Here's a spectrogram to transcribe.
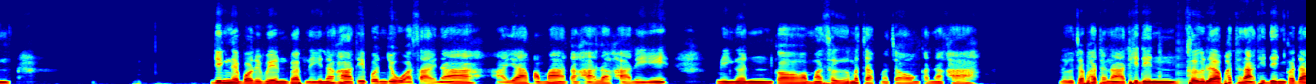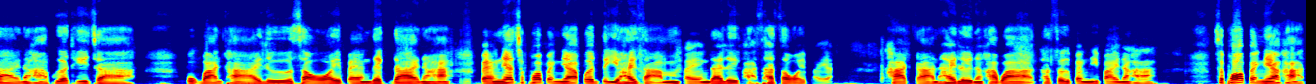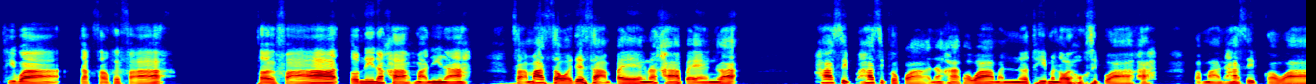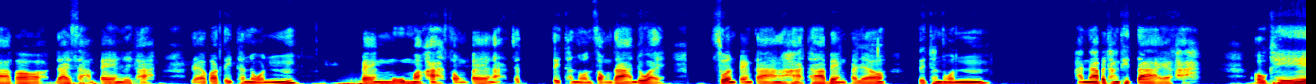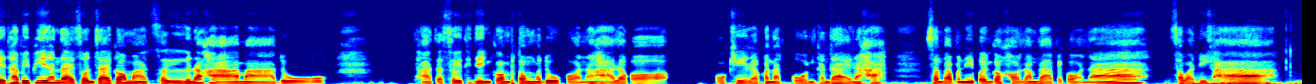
ยิ่งในบริเวณแบบนี้นะคะ ที่เปิ้ลอยู่อาศัยนะ หายากมากๆนะคะ ราคานี้ มีเงินก็มาซื้อมาจับมาจองกันนะคะ หรือจะพัฒนาที่ดินซื้อแล้วพัฒนาที่ดินก็ได้นะคะ เพื่อที่จะปลูกบ้านขายหรือซอยแปลงเล็กได้นะคะ แปลงเนี้ยเฉพาะแปลงเนี้ยเปิ้ลตีให้สามแปลงได้เลยค่ะ ถ้าซอยไปอะคาดการให้เลยนะคะ ว่าถ้าซื้อแปลงนี้ไปนะคะ เฉพาะแปลงเนี้ยค่ะ ที่ว่า จากเสาไฟฟ้าเสาไฟฟ้าต้นนี้นะคะ มานี่นะ สามารถซอยได้สามแปลงนะคะ แปลงละห้าสิบห้าสิบกว่านะคะ เพราะว่ามันเนื้อที่มันร้อยหกสิบวาค่ะ ประมาณห้าสิบกว่าวาก็ได้สามแปลงเลยค่ะ แล้วก็ติดถนนแปลงมุมอะค่ะสองแปลงอะจะติดถนนสองด้านด้วย ส่วนแปลงกลางค่ะ ถ้าแบ่งไปแล้ว ติดถนนหันหน้าไปทางทิศใต้อะค่ะ โอเค ถ้าพี่ๆท่านใดสนใจก็มาซื้อนะคะ มาดู ถ้าจะซื้อที่ดินก็ต้องมาดูก่อนนะคะ แล้วก็โอเคแล้วก็นัดโอนกันได้นะคะสำหรับวันนี้เปิ้ลก็ขอล่ำลาไปก่อนนะ สวัสดีค่ะ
